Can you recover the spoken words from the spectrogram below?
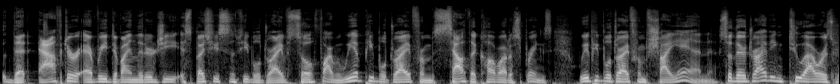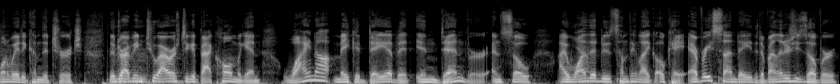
that after every divine liturgy, especially since people drive so far, I mean, we have people drive from south of Colorado Springs. We have people drive from Cheyenne. So they're driving two hours one way to come to church. They're driving two hours to get back home again. Why not make a day of it in Denver? And so I wanted to do something like, okay, every Sunday, the divine liturgy is over.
